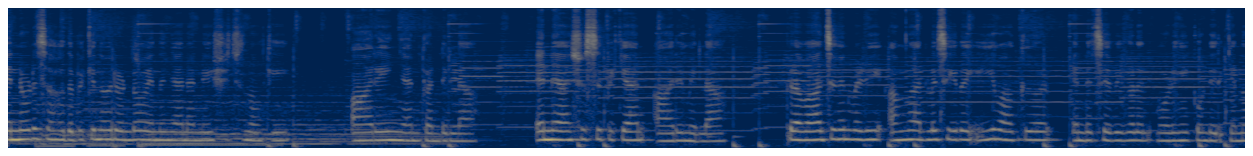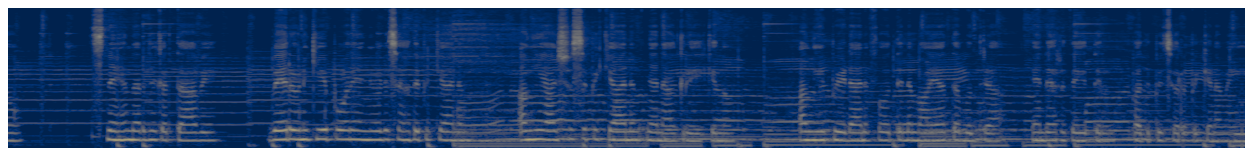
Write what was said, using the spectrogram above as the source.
എന്നോട് സഹതപിക്കുന്നവരുണ്ടോ എന്ന് ഞാൻ അന്വേഷിച്ചു നോക്കി. ആരെയും ഞാൻ കണ്ടില്ല. എന്നെ ആശ്വസിപ്പിക്കാൻ ആരുമില്ല. പ്രവാചകൻ വഴി അങ്ങ് അരുളി ചെയ്ത ഈ വാക്കുകൾ എന്റെ ചെവികളിൽ മുഴങ്ങിക്കൊണ്ടിരിക്കുന്നു. സ്നേഹം നിറഞ്ഞ കർത്താവെ വേറൊനിക്കെ പോലെ അങ്ങയോട് സഹതപിക്കാനും അങ്ങേ ആശ്വസിപ്പിക്കാനും ഞാൻ ആഗ്രഹിക്കുന്നു. അങ്ങേ പീഡാനുഭവത്തിന്റെ മായാത്ത മുദ്ര എന്റെ ഹൃദയത്തിൽ പതിപ്പിച്ചുറപ്പിക്കണമേ.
